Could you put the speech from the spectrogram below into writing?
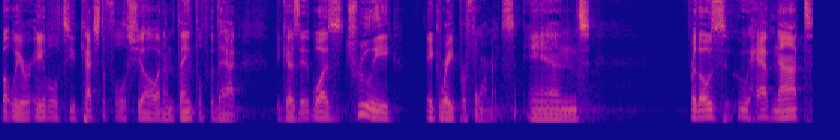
but we were able to catch the full show, and I'm thankful for that because it was truly a great performance. And for those who have not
